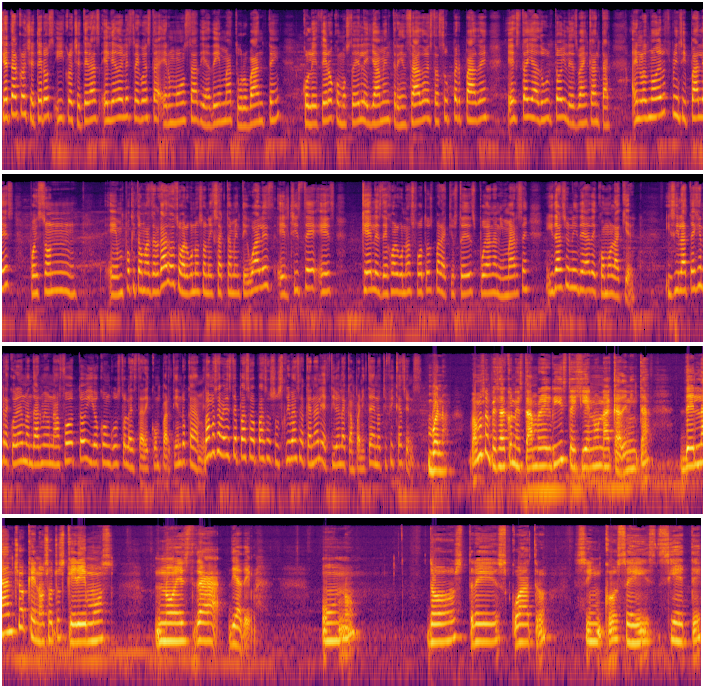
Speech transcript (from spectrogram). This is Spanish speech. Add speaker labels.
Speaker 1: ¿Qué tal crocheteros y crocheteras? El día de hoy les traigo esta hermosa diadema, turbante, coletero, como ustedes le llamen, trenzado. Está súper padre, está ya adulto y les va a encantar. En los modelos principales, pues son eh, un poquito más delgados o algunos son exactamente iguales. El chiste es que les dejo algunas fotos para que ustedes puedan animarse y darse una idea de cómo la quieren. Y si la tejen, recuerden mandarme una foto y yo con gusto la estaré compartiendo cada mes. Vamos a ver este paso a paso. Suscríbanse al canal y activen la campanita de notificaciones. Bueno, vamos a empezar con estambre gris tejiendo una cadenita del ancho que nosotros queremos nuestra diadema. 1, 2, 3, 4, 5, 6, 7,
